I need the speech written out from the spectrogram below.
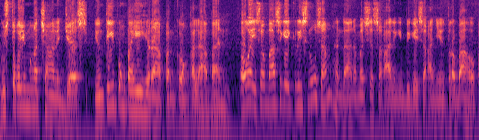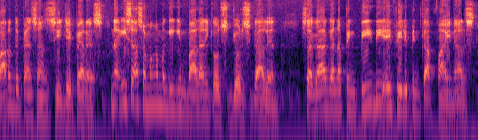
Gusto ko yung mga challenges, yung tipong pahihirapan ko ang kalaban. Okay, so base kay Chris Newsom, handa naman siya sakaling ibigay sa kanya yung trabaho para depensahan si CJ Perez na isa sa mga magiging bala ni Coach George Gallen sa gaganaping PBA Philippine Cup Finals.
